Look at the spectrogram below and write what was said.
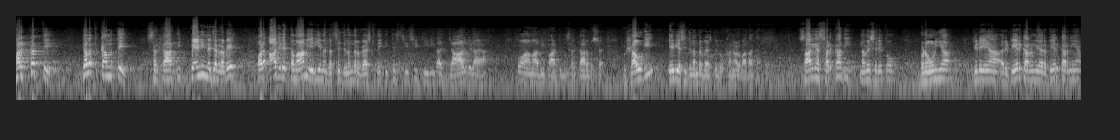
ਹਰਕਤ ਤੇ, ਗਲਤ ਕੰਮ ਤੇ ਸਰਕਾਰ ਦੀ ਪੈਣੀ ਨਜ਼ਰ ਰਵੇ। ਔਰ ਆ ਜਿਹੜੇ तमाम ਏਰੀਏ ਮੈਂ ਦੱਸੇ, ਜਲੰਧਰ ਵੈਸਟ ਦੇ, ਇੱਥੇ ਸੀਸੀਟੀਵੀ ਦਾ ਜਾਲ ਜਿਹੜਾ ਆ, ਉਹ ਆਮ ਆਦਮੀ ਪਾਰਟੀ ਦੀ ਸਰਕਾਰ ਵਿਛਾਊਗੀ ਇਹ ਵੀ ਅਸੀਂ ਜਲੰਧਰ ਵੈਸਟ ਦੇ ਲੋਕਾਂ ਨਾਲ ਵਾਅਦਾ ਕਰਦੇ ਹਾਂ। ਸਾਰੀਆਂ ਸੜਕਾਂ ਦੀ ਨਵੇਂ ਸਿਰੇ ਤੋਂ ਬਣਾਉਣੀਆਂ, ਜਿਹੜੇ ਆ ਰਿਪੇਅਰ ਕਰਨੀਆਂ ਰਿਪੇਅਰ ਕਰਨੀਆਂ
